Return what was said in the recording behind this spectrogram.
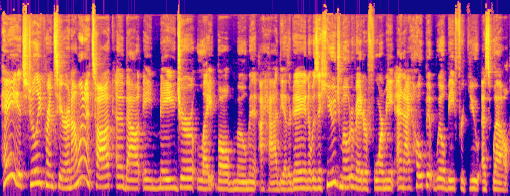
Hey, it's Julie Prince here, and I want to talk about a major light bulb moment I had the other day, and it was a huge motivator for me, and I hope it will be for you as well.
